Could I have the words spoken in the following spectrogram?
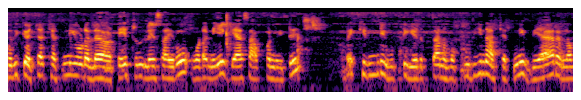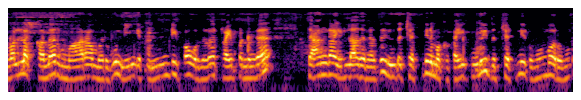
கொதிக்க வச்சா சட்னியோட டேஸ்ட் வந்து லேசாயிரும். உடனே கேஸ் ஆஃப் பண்ணிவிட்டு அப்படியே கிண்டி விட்டு எடுத்தால் நம்ம புதினா சட்னி வேறு லெவலில் கலர் மாறாமல் இருக்கும். நீங்கள் கண்டிப்பாக ஒரு தடவை ட்ரை பண்ணுங்கள் தேங்காய் இல்லாத நேரத்தில் இந்த சட்னி நமக்கு கை கூடும். இந்த சட்னி ரொம்ப ரொம்ப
